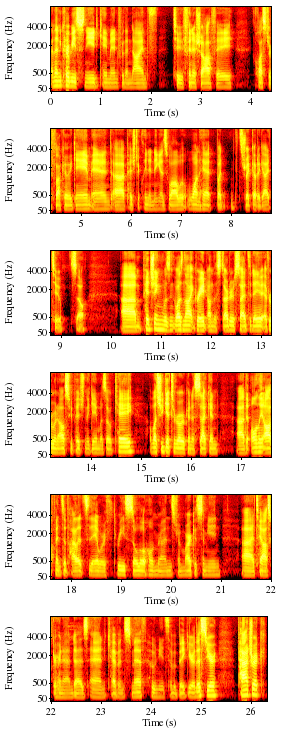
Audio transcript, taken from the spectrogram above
And then Kirby Snead came in for the ninth to finish off a clusterfuck of a game and uh, pitched a clean inning as well with one hit, but strike out a guy too. So um, pitching was was not great on the starter side today. Everyone else who pitched in the game was okay. Unless you get to Roark in a second. Uh, the only offensive highlights today were three solo home runs from Marcus Semien, uh, Teoscar Hernandez, and Kevin Smith, who needs to have a big year this year. Patrick,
